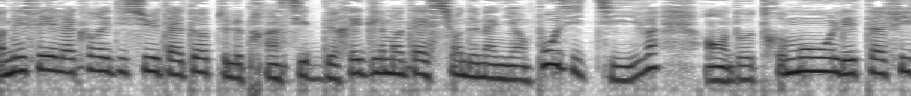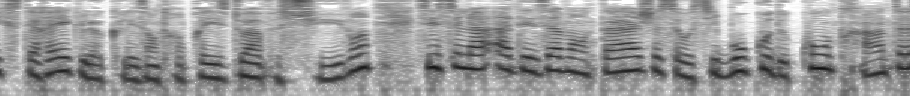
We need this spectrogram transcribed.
En effet, la Corée du Sud adopte le principe principe de réglementation de manière positive. En d'autres mots, l'État fixe des règles que les entreprises doivent suivre. Si cela a des avantages, c'est aussi beaucoup de contraintes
